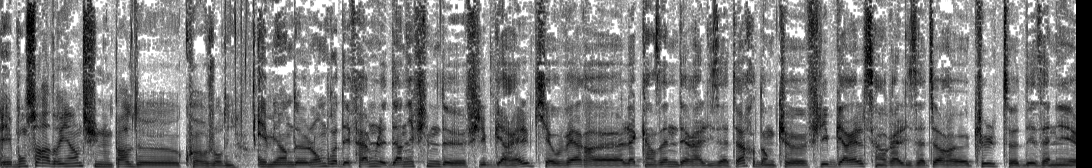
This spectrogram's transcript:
Et bonsoir Adrien, tu nous parles de quoi aujourd'hui? Eh bien de L'ombre des femmes, le dernier film de Philippe Garel qui a ouvert euh, la quinzaine des réalisateurs. Donc euh, Philippe Garel, c'est un réalisateur euh, culte des années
